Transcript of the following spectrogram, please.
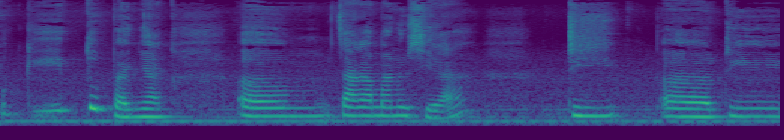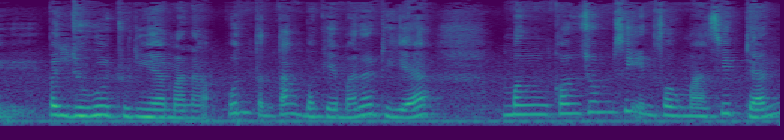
begitu banyak um, cara manusia di uh, di penjuru dunia mana pun tentang bagaimana dia mengkonsumsi informasi dan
